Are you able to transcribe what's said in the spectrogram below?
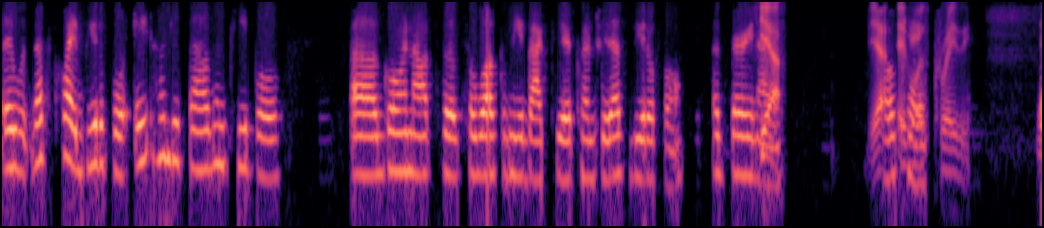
it that's quite beautiful. Eight hundred thousand people uh, going out to to welcome you back to your country. That's beautiful. That's very nice. Yeah, yeah, it was crazy.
